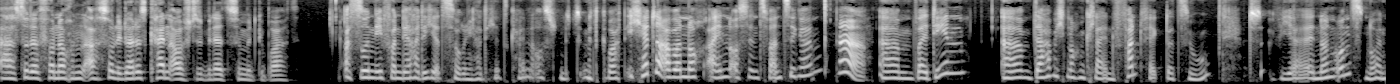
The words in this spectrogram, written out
Hast du davon noch einen, ach so, nee, du hattest keinen Ausschnitt mit dazu mitgebracht. Ach so, nee, von der hatte ich jetzt, sorry, hatte ich jetzt keinen Ausschnitt mitgebracht. Ich hätte aber noch einen aus den 20ern. Ah, Ähm, bei denen, ähm, da habe ich noch einen kleinen Fun-Fact dazu. Wir erinnern uns, 9.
